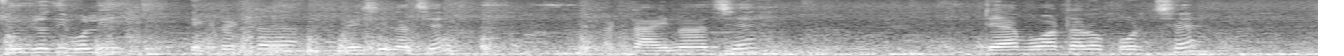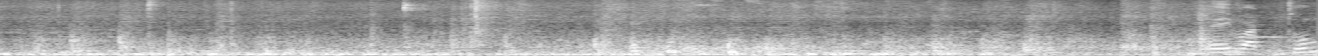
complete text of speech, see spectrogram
চুন যদি বলি, এখানে একটা মেশিন আছে, একটা আয়না আছে, ট্যাব ওয়াটারও পড়ছে। এই বাথরুম।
